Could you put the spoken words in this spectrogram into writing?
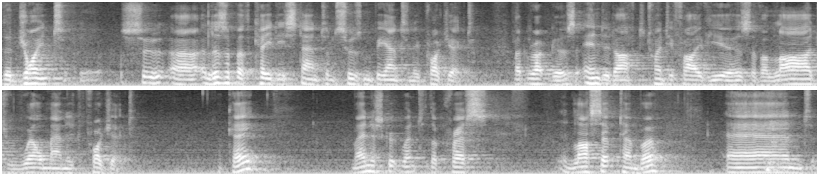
the joint uh, Elizabeth Cady Stanton Susan B. Anthony project at Rutgers ended after 25 years of a large, well managed project. Okay? Manuscript went to the press in last September, and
